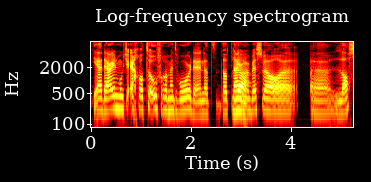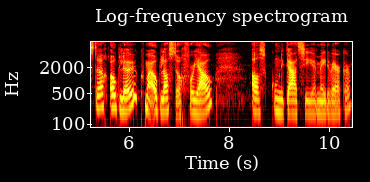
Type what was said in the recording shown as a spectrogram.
Ja, daarin moet je echt wel toveren met woorden. En dat, dat lijkt ja. me best wel uh, lastig. Ook leuk, maar ook lastig voor jou als communicatiemedewerker.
